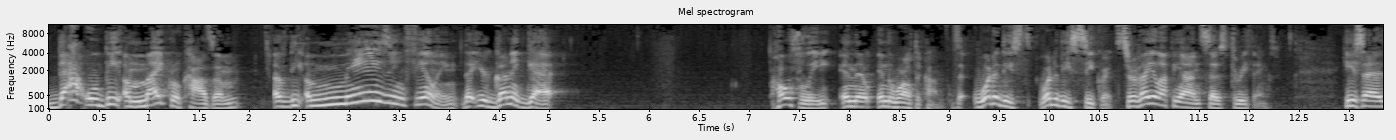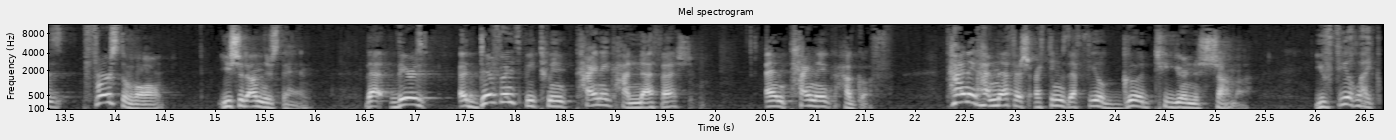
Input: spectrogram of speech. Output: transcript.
that will be a microcosm of the amazing feeling that you're gonna get, hopefully, in the, in the world to come. What are these, what are these secrets? Survey Lopian says three things. He says, first of all, you should understand that there's a difference between Tainig HaNefesh and Tainig HaGuf. Tainig HaNefesh are things that feel good to your neshama. You feel like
